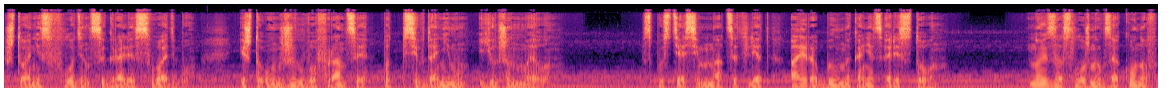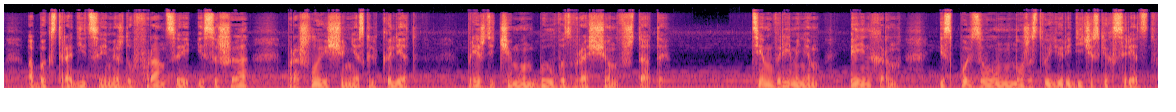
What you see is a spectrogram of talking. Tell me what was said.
что они с Флодин сыграли свадьбу и что он жил во Франции под псевдонимом Юджин Меллон. Спустя 17 лет Айра был наконец арестован. Но из-за сложных законов об экстрадиции между Францией и США прошло еще несколько лет, прежде чем он был возвращен в Штаты. Тем временем Эйнхорн использовал множество юридических средств,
